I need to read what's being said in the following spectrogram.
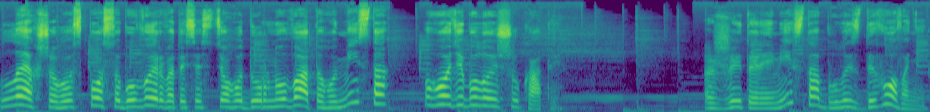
Легшого способу вирватися з цього дурнуватого міста годі було й шукати. Жителі міста були здивовані,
